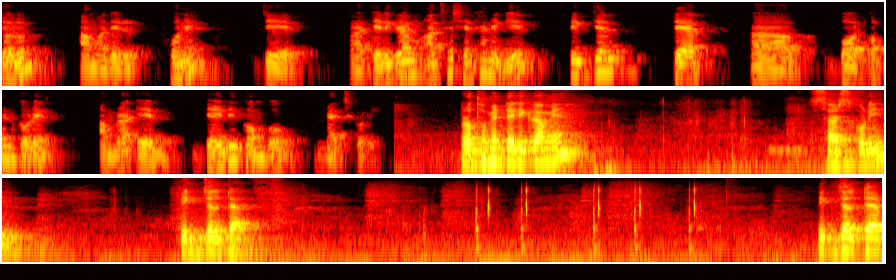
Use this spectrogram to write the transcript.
চলুন আমাদের ফোনে যে টেলিগ্রাম আছে, সেখানে গিয়ে পিকজেল ট্যাব বট ওপেন করে আমরা এর ডেইলি কম্বো ম্যাচ করি। প্রথমে টেলিগ্রামে সার্চ করি pixel tab. Pixel tab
